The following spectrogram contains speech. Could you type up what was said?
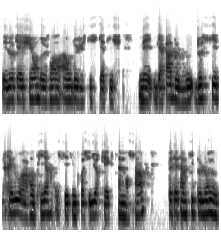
et le cas échéant de joindre un ou deux justificatifs. Mais il n'y a pas de dossier très lourd à remplir. C'est une procédure qui est extrêmement simple, peut-être un petit peu longue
